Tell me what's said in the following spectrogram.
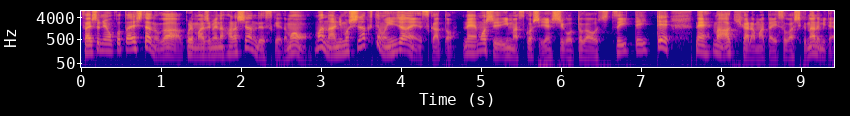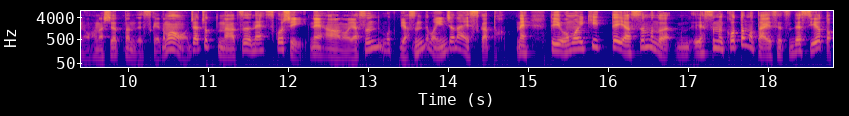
最初にお答えしたのが、これ真面目な話なんですけども、まあ何もしなくてもいいんじゃないですかと。ね、もし今少しね、仕事が落ち着いていて、ね、まあ秋からまた忙しくなるみたいなお話だったんですけども、じゃあちょっと夏ね、少しね、あの、休ん、休んでもいいんじゃないですかと。ね、っていう思い切って休むの、休むことも大切ですよと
